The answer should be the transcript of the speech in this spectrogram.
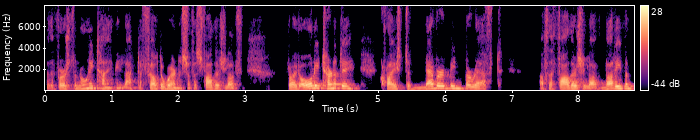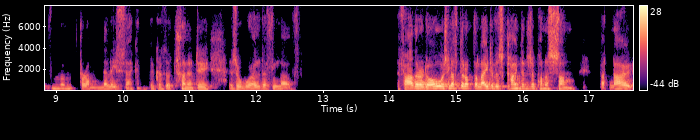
For the first and only time, he lacked a felt awareness of his father's love. Throughout all eternity, Christ had never been bereft of the Father's love, not even for a millisecond, because the Trinity is a world of love. The Father had always lifted up the light of his countenance upon his Son, but now,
